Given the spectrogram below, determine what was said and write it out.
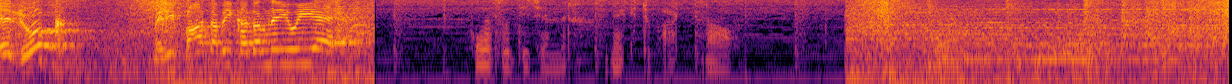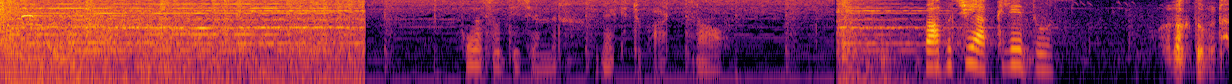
ए रुक! मेरी बात अभी खत्म नहीं हुई है। Saraswati Chandra? Next part now Saraswati Chandra next part now बाबूजी आपके लिए दूध। रख दो बेटा।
